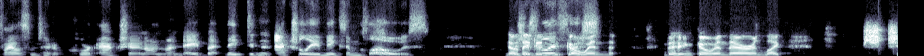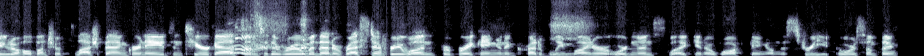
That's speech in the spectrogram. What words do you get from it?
file some sort of court action on Monday, but they didn't actually make them close. No, they didn't really go in. They didn't go in there and like shoot a whole bunch of flashbang grenades and tear gas into the room and then arrest everyone for breaking an incredibly minor ordinance like you know walking on the street or something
